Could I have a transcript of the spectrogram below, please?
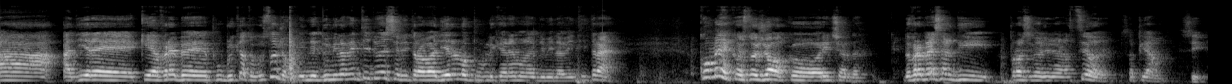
a, a dire che avrebbe pubblicato questo gioco e nel 2022 si ritrova a dire lo pubblicheremo nel 2023. Com'è questo gioco, Richard? Dovrebbe essere di prossima generazione, sappiamo. Sì,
